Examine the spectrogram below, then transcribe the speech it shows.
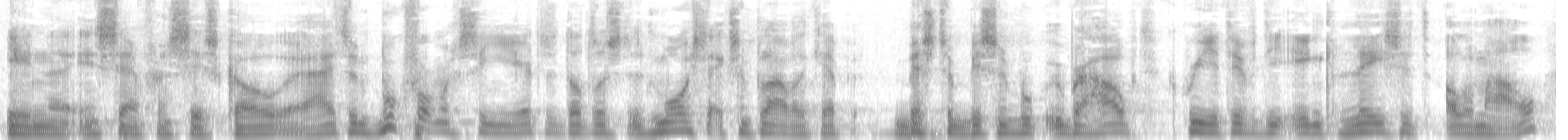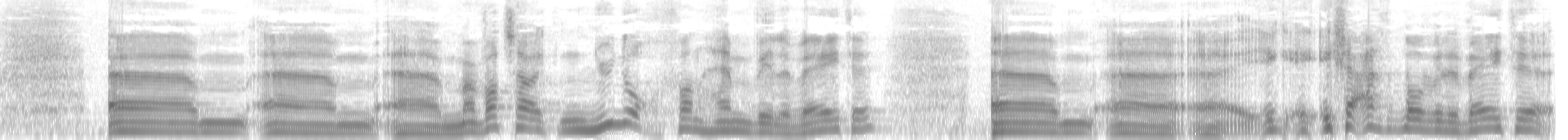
in, in San Francisco. hij heeft een boek voor me gesigneerd, dus dat was het mooiste exemplaar wat ik heb. Beste businessboek überhaupt. Creativity Inc. Lees het allemaal. Um, um, maar wat zou ik nu nog van hem willen weten? Um, ik, ik, zou eigenlijk wel willen weten,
